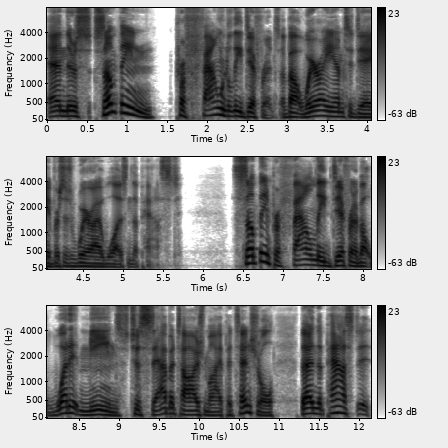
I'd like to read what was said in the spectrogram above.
And there's something profoundly different about where I am today versus where I was in the past. Something profoundly different about what it means to sabotage my potential that in the past it,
